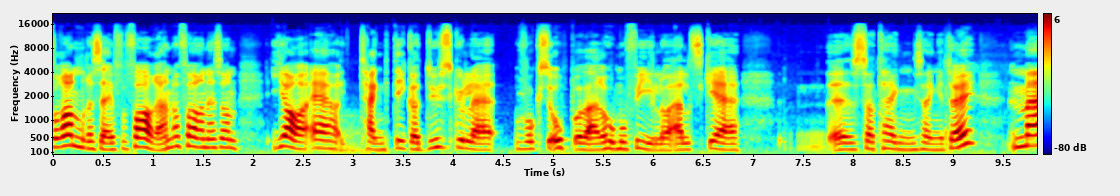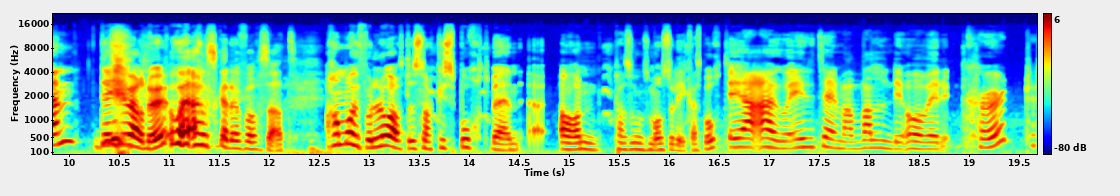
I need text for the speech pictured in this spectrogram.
forandre seg for faren, og faren er sånn Ja, jeg tenkte ikke at du skulle vokse opp og være homofil og elske uh, satengsengetøy, men det gjør du, og jeg elsker det fortsatt. Han må jo få lov til å snakke sport med en annen person som også liker sport. Ja, jeg òg irriterer meg veldig over Kurt,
